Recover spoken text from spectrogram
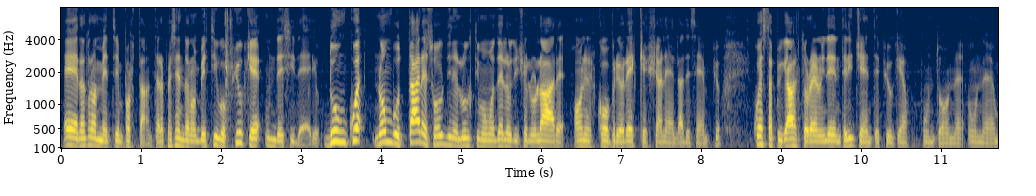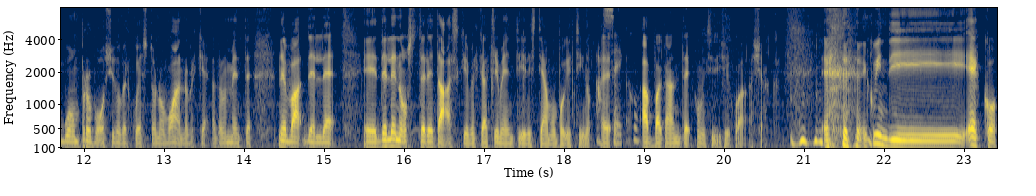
è naturalmente importante, rappresenta un obiettivo più che un desiderio. Dunque, non buttare soldi nell'ultimo modello di cellulare o nel copri orecchie Chanel, ad esempio. Questa più che altro è un'idea intelligente più che appunto un, un buon proposito per questo nuovo anno, perché naturalmente ne va delle, eh, delle nostre tasche, perché altrimenti restiamo un pochettino A eh, a vacante, come si dice qua a Sciacca. Eh, Quindi, ecco,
